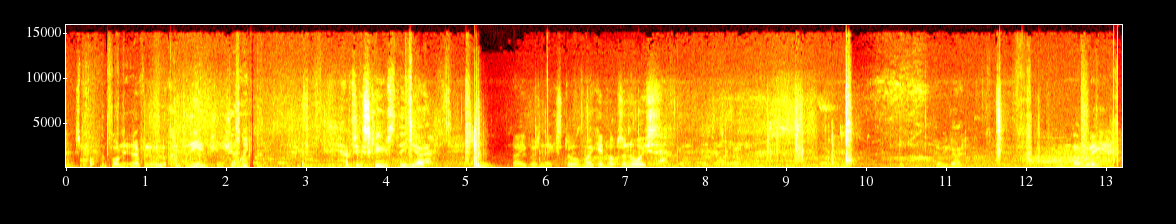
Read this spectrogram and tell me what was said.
Let's pop the bonnet and have a little look under the engine shall we? Have to excuse the uh, neighbours next door making lots of noise. There we go. Lovely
